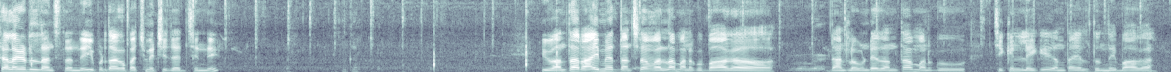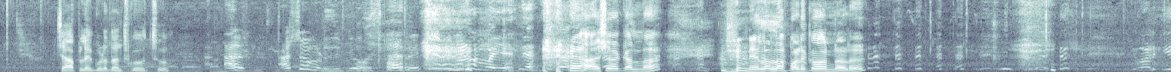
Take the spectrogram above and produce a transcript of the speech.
తెల్లగడ్డలు దంచుతుంది. ఇప్పుడు దాకా పచ్చిమిర్చి దంచింది. ఇవంతా రాయి మీద దంచడం వల్ల మనకు బాగా దాంట్లో ఉండేదంతా మనకు చికెన్లోకి అంతా వెళ్తుంది బాగా. చేపలకి కూడా దంచుకోవచ్చు? అశోక్ అన్న నెలలో పడుకో ఉన్నాడు వాడికి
